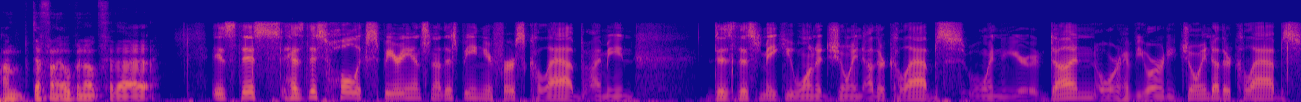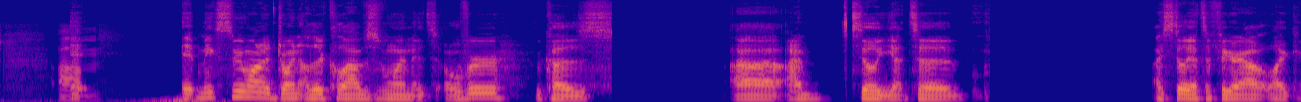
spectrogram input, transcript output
I'm definitely open up for that. Is this has this whole experience now? This being your first collab, I mean. Does this make you want to join other collabs when you're done, or have you already joined other collabs? Um, it makes me want to join other collabs when it's over because uh I'm still yet to I still yet to figure out like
